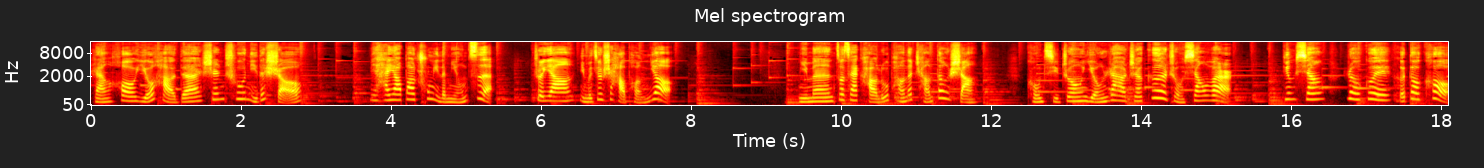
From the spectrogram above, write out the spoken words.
然后友好的伸出你的手，你还要报出你的名字，这样你们就是好朋友。你们坐在烤炉旁的长凳上，空气中萦绕着各种香味儿，丁香。肉桂和豆蔻，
